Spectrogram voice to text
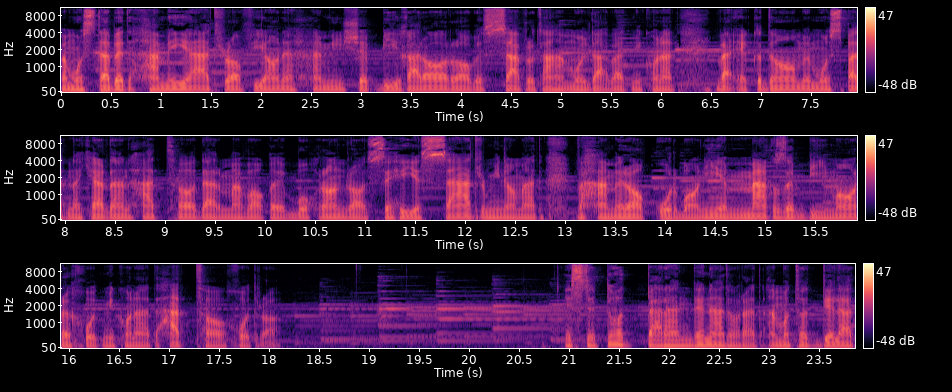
و مستبد همه اطرافیان همیشه بیقرار را به صبر و تحمل دعوت می کند و اقدام مثبت نکردن حتی در مواقع بحران را سهه صدر می نامد و همه را قربانی مغز بیمار خود می کند حتی خود را. استبداد برنده ندارد اما تا دلت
